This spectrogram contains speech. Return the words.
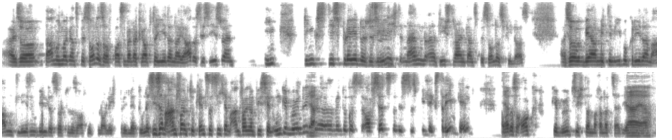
Also da muss man ganz besonders aufpassen, weil da glaubt ja jeder, na ja, das ist eh so ein Ink-Dings-Display, das ist eh mhm. nicht. Nein, äh, die strahlen ganz besonders viel aus. Also wer mit dem E-Book-Reader am Abend lesen will, der sollte das auch mit Blaulichtbrille tun. Es ist am Anfang, du kennst das sicher am Anfang ein bisschen ungewöhnlich. Ja. Äh, wenn du das aufsetzt, dann ist das Bild extrem gelb. Aber ja. das Auge gewöhnt sich dann nach einer Zeit. Ja, ja.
